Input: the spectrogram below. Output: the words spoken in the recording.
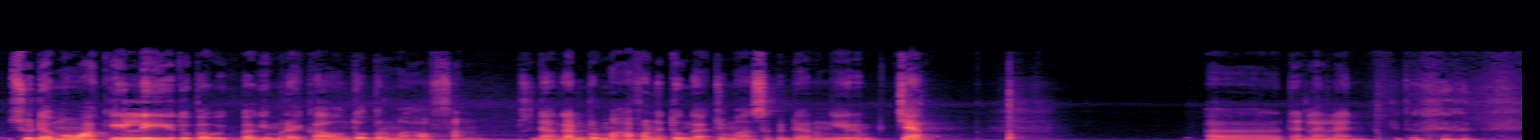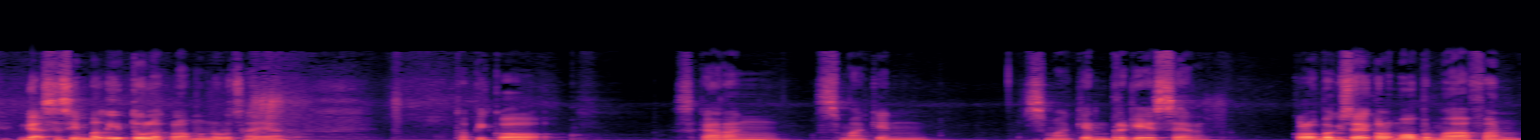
sudah mewakili itu bagi, mereka untuk bermaafan. Sedangkan bermaafan itu nggak cuma sekedar ngirim chat uh, dan lain-lain gitu. Nggak sesimpel itu lah kalau menurut saya. Tapi kok sekarang semakin semakin bergeser. Kalau bagi saya kalau mau bermaafan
